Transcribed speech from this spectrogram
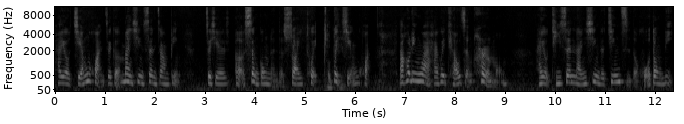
还有减缓这个慢性肾脏病这些呃肾功能的衰退，会减缓。然后另外还会调整荷尔蒙，还有提升男性的精子的活动力，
